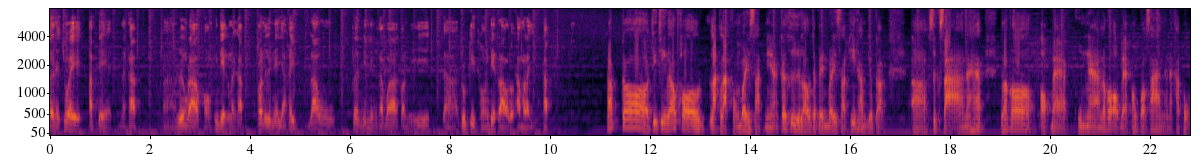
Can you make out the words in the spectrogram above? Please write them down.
รเนี่ยช่วยอัปเดตนะครับอ่า เรื่องราวของอินเด็กหน่อยครับ ก่อนอื่นเนี่ยอยากให้เล่าเกรินนิดนึงครับว่าตอนนี้อ่าธุรกิจของอินเด็กเราเราทำอะไรอยู่ครับ ครับก็จริงๆแล้วพอหลักๆของบริษัทเนี่ยก็คือเราจะเป็นบริษัทที่ทำเกี่ยวกับอ่าศึกษานะฮะแล้วก็ออกแบบคุมงานแล้วก็ออกแบบพร้อมก่อสร้างอะนะครับผม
